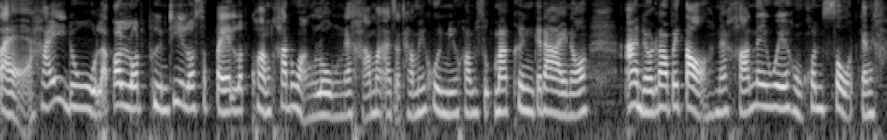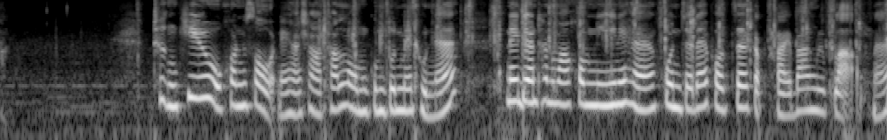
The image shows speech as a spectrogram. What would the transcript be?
แต่ให้ดูแล้วก็ลดพื้นที่ลดสเปซลดความคาดหวังลงนะคะมันอาจจะทำให้คุณมีความสุขมากขึ้นก็ได้เนาะอะเดี๋ยวเราไปต่อนะคะ ในเวของคนโสดกันค่ะ ถึงคิวคนโสดนะคะชาวทัดลมกุมตุนเมถุนนะ ในเดือนธันวาคมนี้นะคะคุณจะได้พบเจอกับใครบ้างหรือเปล่านะ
